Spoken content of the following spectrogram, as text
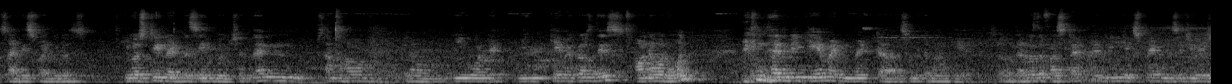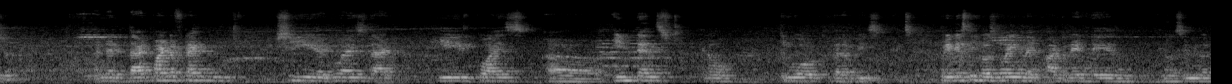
satisfied because he was still at the same position. Then somehow you know we wanted we came across this on our own, and then we came and met uh, Sumitha here. So that was the first time, and we explained the situation. And at that point of time, she advised that he requires uh, intense, you know, throughout therapies. Previously, he was going like alternate days, you know, similar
